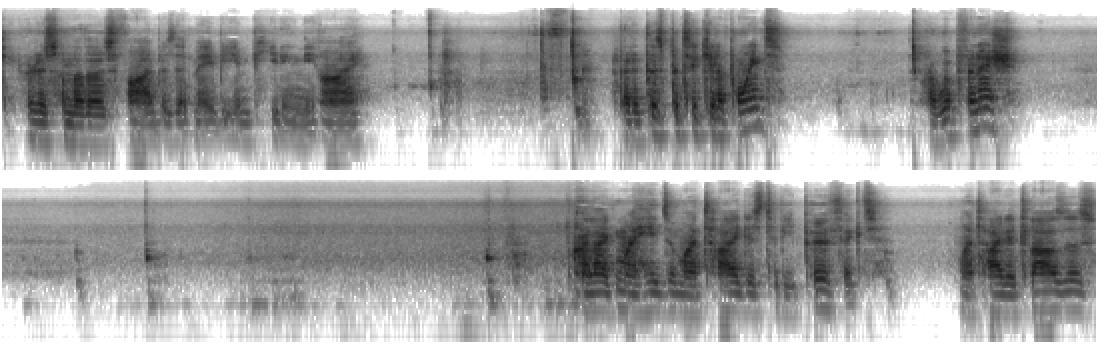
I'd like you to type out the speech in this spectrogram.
Get rid of some of those fibers that may be impeding the eye. But at this particular point, I whip finish. I like my heads of my tigers to be perfect, my tiger Clousers.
